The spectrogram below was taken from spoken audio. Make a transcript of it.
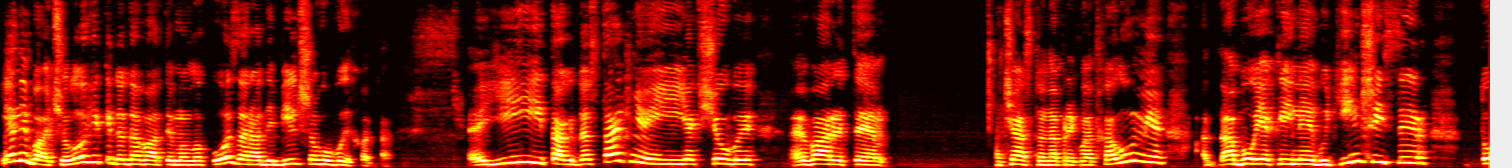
Я не бачу логіки додавати молоко заради більшого виходу. Е, Її і так достатньо, і якщо ви е, варите часто, наприклад, халумі або який-небудь інший сир, то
